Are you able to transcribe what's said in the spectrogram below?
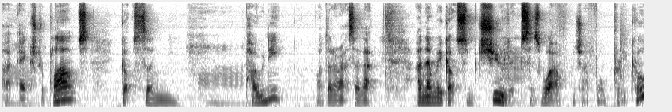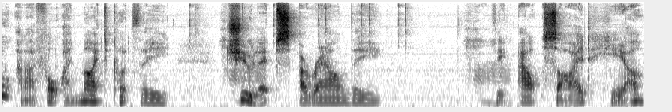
uh, extra plants got some pony. I don't know how to say that. And then we got some tulips as well, which I thought pretty cool. And I thought I might put the tulips around the the outside here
